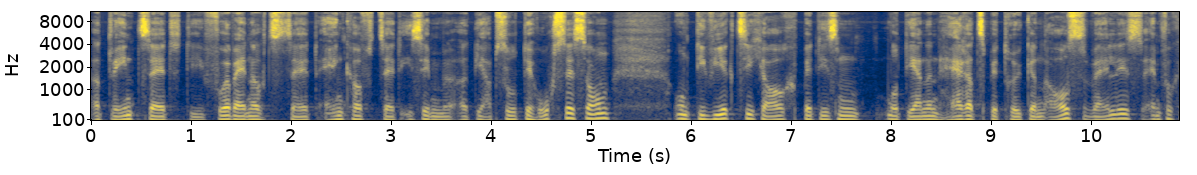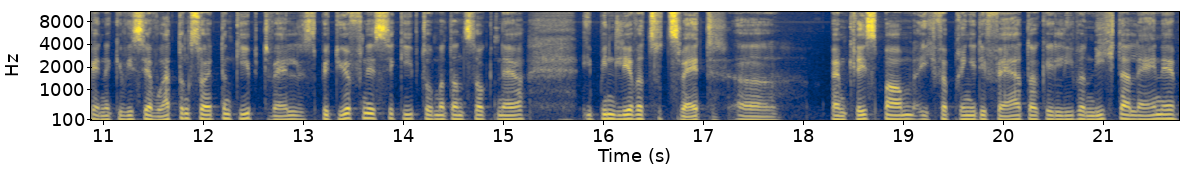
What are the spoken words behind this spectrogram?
Adventzeit, die Vorweihnachtszeit, Einkaufszeit ist eben die absolute Hochsaison und die wirkt sich auch bei diesen modernen Heiratsbetrügern aus, weil es einfach eine gewisse Erwartungshaltung gibt, weil es Bedürfnisse gibt, wo man dann sagt, naja, ich bin lieber zu zweit äh, beim Christbaum, ich verbringe die Feiertage lieber nicht alleine.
